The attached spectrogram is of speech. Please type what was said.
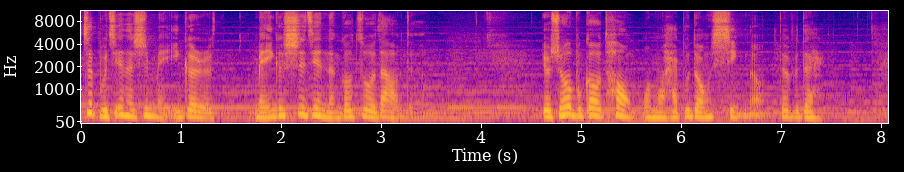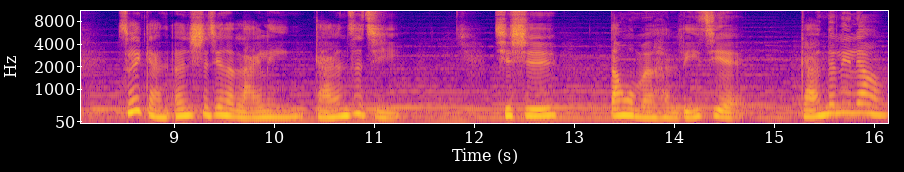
这不见得是每一个人、每一个事件能够做到的。有时候不够痛，我们还不懂醒呢，对不对？所以，感恩事件的来临，感恩自己。其实，当我们很理解感恩的力量。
